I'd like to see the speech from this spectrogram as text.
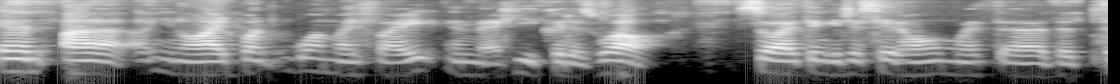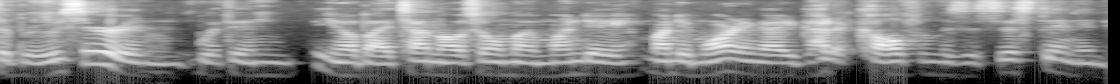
and uh, you know I'd won, won my fight, and that he could as well so I think it just hit home with uh, the, the producer, and within you know by the time I was home on Monday Monday morning, I got a call from his assistant, and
